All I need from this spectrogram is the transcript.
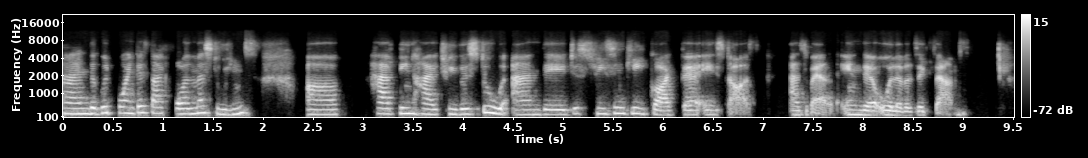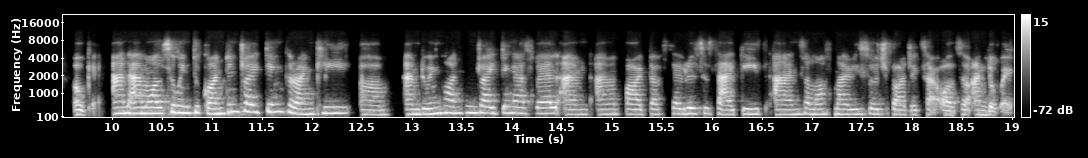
And the good point is that all my students uh, have been high achievers too, and they just recently got their A stars as well in their O levels exams. Okay, and I'm also into content writing. Currently, um, I'm doing content writing as well, and I'm a part of several societies, and some of my research projects are also underway.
